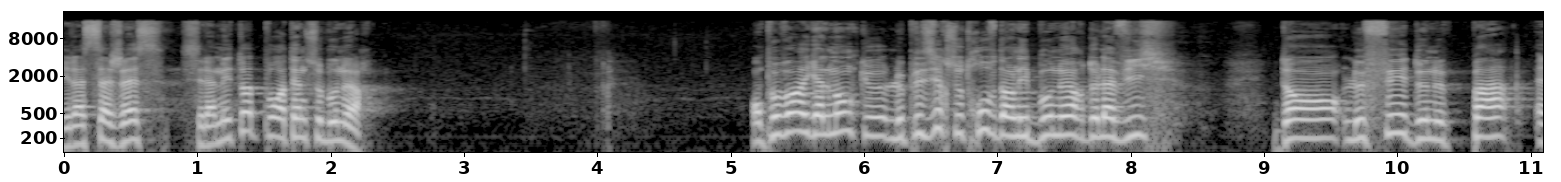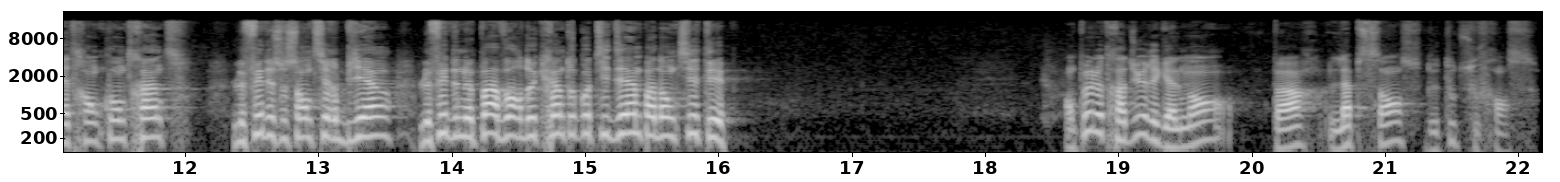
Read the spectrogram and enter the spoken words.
et la sagesse, c'est la méthode pour atteindre ce bonheur. On peut voir également que le plaisir se trouve dans les bonheurs de la vie, dans le fait de ne pas être en contrainte, le fait de se sentir bien, le fait de ne pas avoir de crainte au quotidien, pas d'anxiété. On peut le traduire également par l'absence de toute souffrance.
